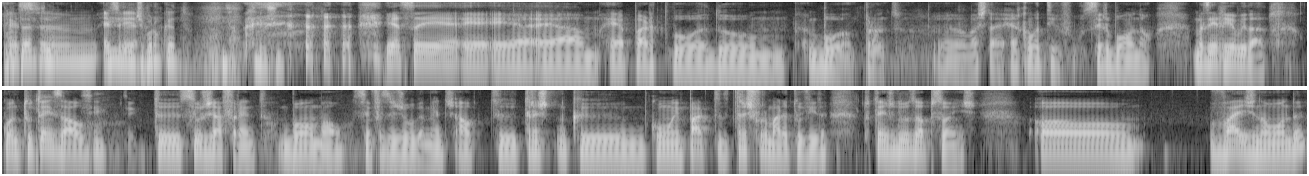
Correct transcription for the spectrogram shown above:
Portanto, essa, essa é, desbroncando. essa é, é, é, é, a, é a parte boa do. Boa, pronto Uh, lá está, é relativo ser bom ou não, mas é a realidade. Quando tu tens algo sim, sim. que te surge à frente, bom ou mau, sem fazer julgamentos, algo que, que com o impacto de transformar a tua vida, tu tens duas opções: ou vais na onda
